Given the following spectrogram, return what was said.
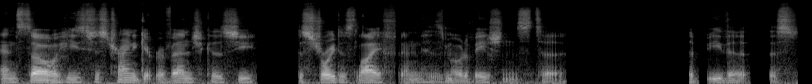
And so he's just trying to get revenge because she destroyed his life and his motivations to to be the this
